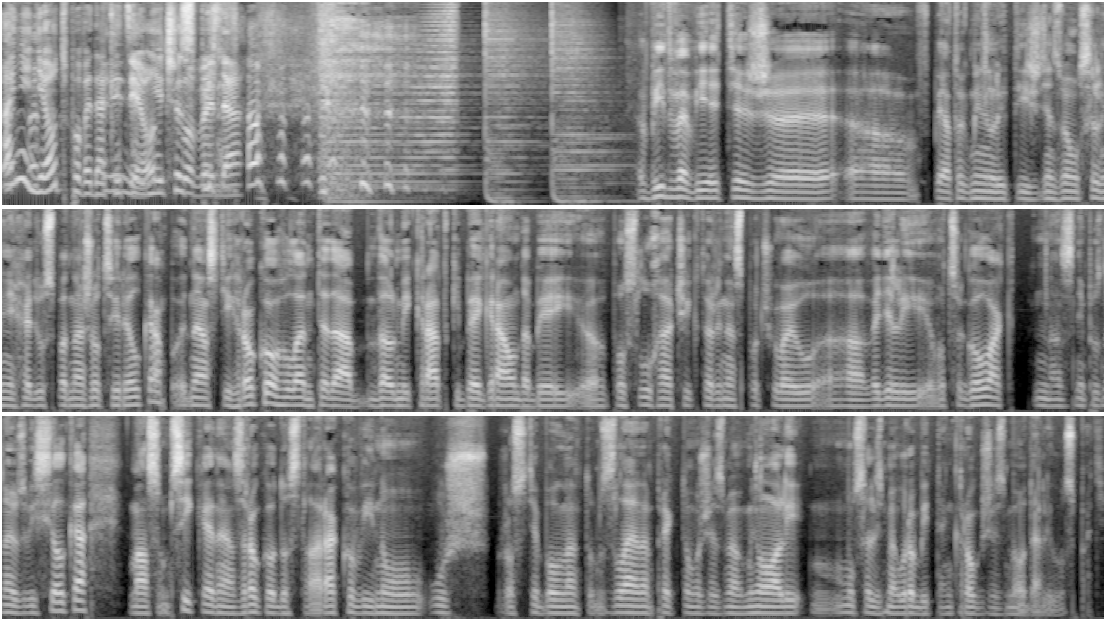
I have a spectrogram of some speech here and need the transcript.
ani neodpoveda, keď jej niečo spýtam. Vy dve viete, že uh, v piatok minulý týždeň sme museli nechať uspať nášho Cyrilka po 11 rokoch, len teda veľmi krátky background, aby jej uh, poslucháči, ktorí nás počúvajú, uh, vedeli o co go, ak nás nepoznajú z vysielka. Mal som psíka, 11 rokov, dostal rakovinu, už proste bol na tom zle, napriek tomu, že sme ho milovali, museli sme urobiť ten krok, že sme ho dali uspať.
